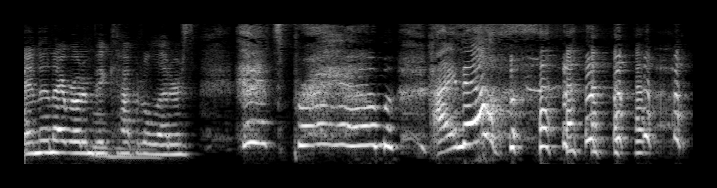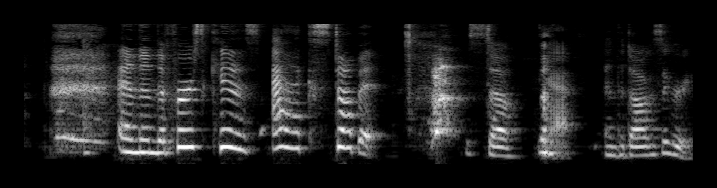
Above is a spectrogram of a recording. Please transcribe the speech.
And then I wrote in big capital letters, "It's Bram." I know. And then the first kiss, Axe, stop it. So, yeah. and the dogs agree.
